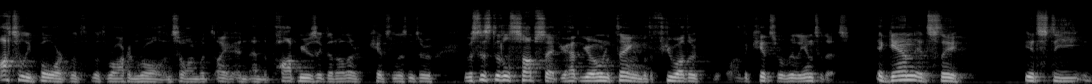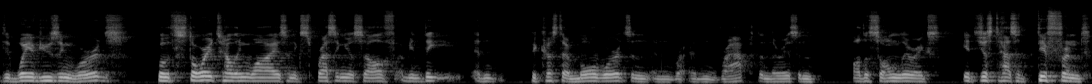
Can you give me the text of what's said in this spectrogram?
utterly bored with, with rock and roll and so on, with and, and the pop music that other kids listen to. It was this little subset. You had your own thing with a few other other kids who were really into this. Again, it's the it's the the way of using words, both storytelling wise and expressing yourself. I mean, the and because there are more words in, in, in rap than there is in other song lyrics, it just has a different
